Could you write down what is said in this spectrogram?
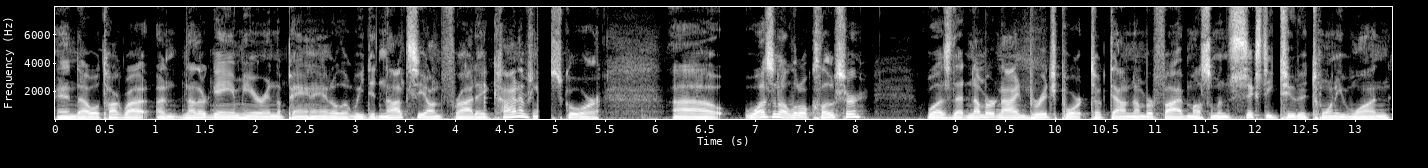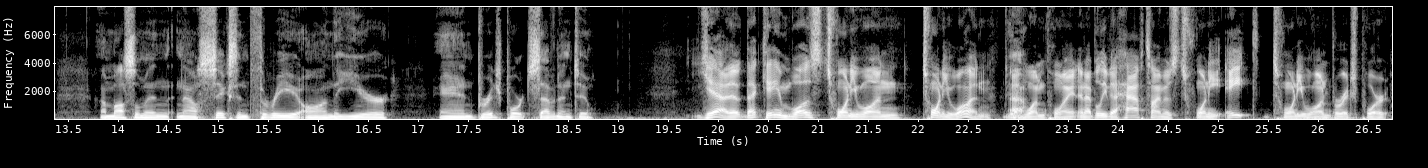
and uh, we'll talk about another game here in the Panhandle that we did not see on Friday. Kind of score uh, wasn't a little closer. Was that number nine Bridgeport took down number five Musselman sixty-two to twenty-one. Uh, Musselman now six and three on the year, and Bridgeport seven and two. Yeah, that, that game was 21 21 Yeah. at one point, and I believe at halftime it was 28 21 Bridgeport,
